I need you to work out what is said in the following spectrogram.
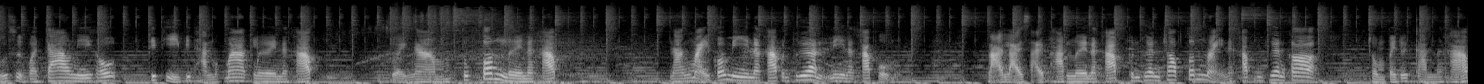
รู้สึกว่าเจ้านี้เขาพิถีพิถันมากๆเลยนะครับ สวยงามทุกต้นเลยนะครับ นางใหม่ก็มีนะครับเพื่อนๆนี่นะครับ ผมหลายหลายๆสายพันธุ์เลยนะครับ เพื่อนๆชอบต้นไหนนะครับ เพื่อนๆก็ชมไปด้วยกันนะครับ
